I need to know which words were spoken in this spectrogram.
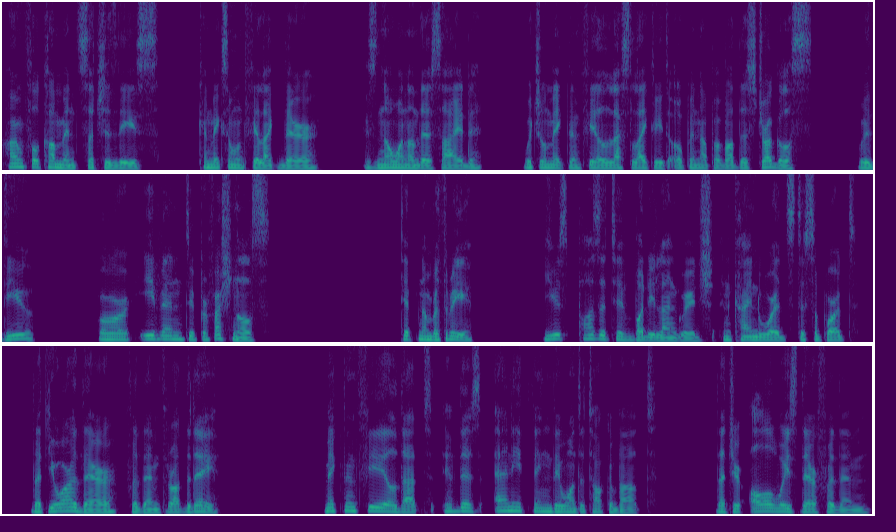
Harmful comments such as these can make someone feel like there is no one on their side, which will make them feel less likely to open up about their struggles with you or even to professionals. Tip number three use positive body language and kind words to support that you are there for them throughout the day. Make them feel that if there's anything they want to talk about, that you're always there for them.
